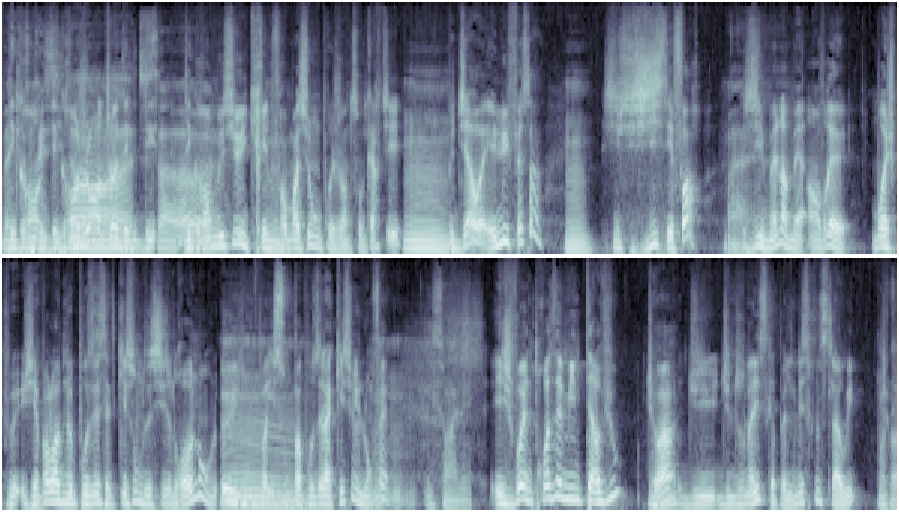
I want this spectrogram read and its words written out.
Avec des, grands, des grands gens, tu vois, des, des, ça, grands monsieur. Il crée une Mhm. formation pour les gens de son quartier. Je me dis, ah ouais, et lui, il fait ça. Je dis, c'est fort. Ouais. Je dis, mais non, mais en vrai, moi, je peux, j'ai pas le droit de me poser cette question de si j'ai le droit ou non. Eux, ils ont pas, ils sont pas posé la question, ils l'ont fait. Mhm. Ils sont allés. Et je vois une troisième interview, tu Mhm. vois, du- d'une journaliste qui s'appelle Nesrin tu vois,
